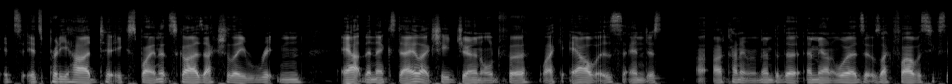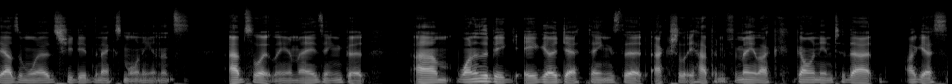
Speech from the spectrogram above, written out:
it's it's pretty hard to explain it. Sky's actually written out the next day, like she journaled for like hours and just I, I can't even remember the amount of words. It was like five or six thousand words she did the next morning, and it's absolutely amazing. But um, one of the big ego death things that actually happened for me, like going into that, I guess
